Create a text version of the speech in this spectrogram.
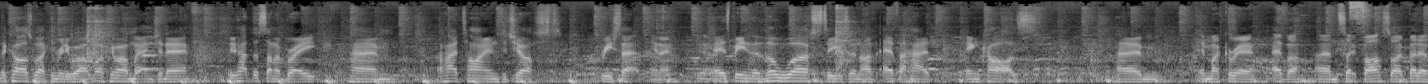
the car's working really well. I'm working well with my engineer. We've had the summer break. Um, I've had time to just reset. You know, it's been the worst season I've ever had in cars um, in my career ever um, so far. So I better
